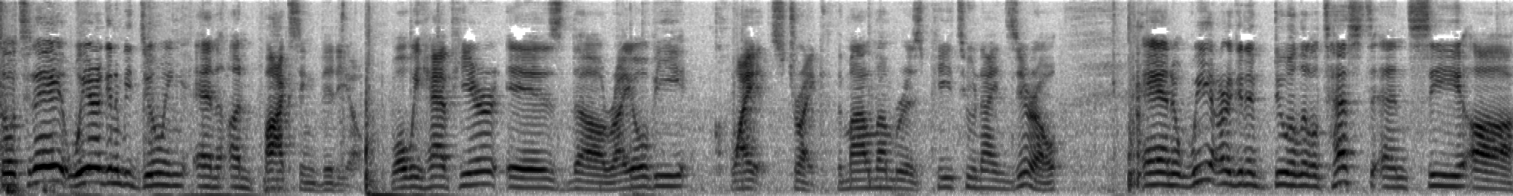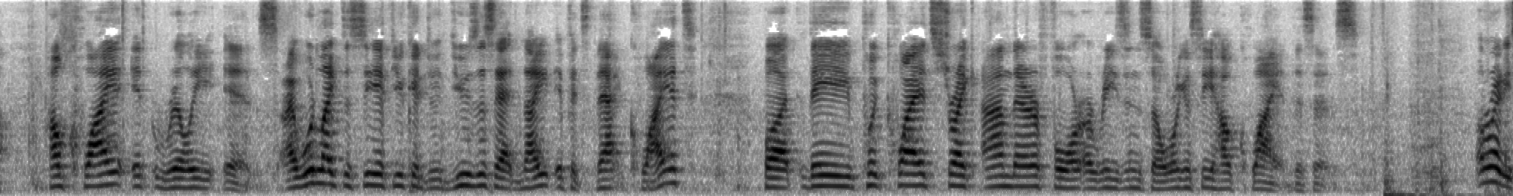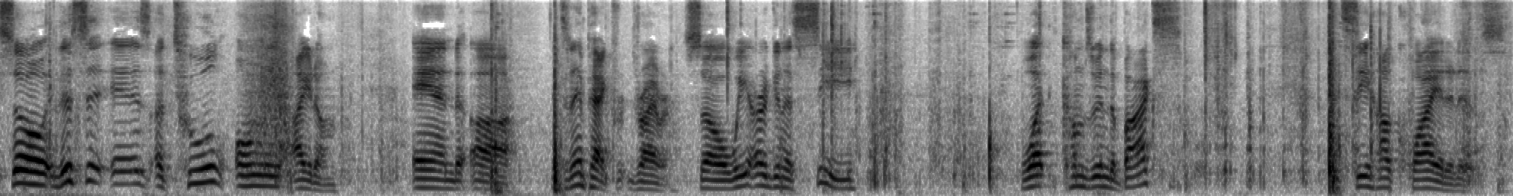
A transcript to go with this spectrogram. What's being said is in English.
So today we are going to be doing an unboxing video. What we have here is the Ryobi Quiet Strike. The model number is P290 and we are going to do a little test and see uh, how quiet it really is. I would like to see if you could use this at night if it's that quiet but they put Quiet Strike on there for a reason, so we're going to see how quiet this is. Alrighty, so this is a tool-only item, and uh, it's an impact driver. So we are going to see what comes in the box and see how quiet it is.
